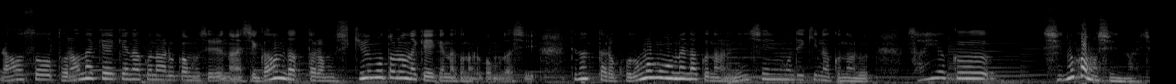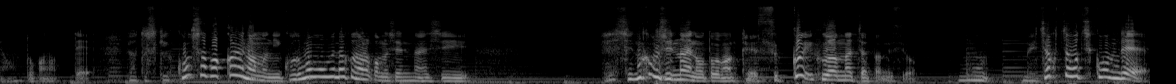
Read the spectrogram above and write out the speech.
卵巣を取らなきゃいけなくなるかもしれないしがんだったらもう子宮も取らなきゃいけなくなるかもだしってなったら子供も産めなくなる妊娠もできなくなる。最悪死ぬかもしれないじゃんとかなって。いや私結婚したばっかりなのに子供も産めなくなるかもしれないしえ死ぬかもしれないの？とかなってすっごい不安になっちゃったんですよ。もうめちゃくちゃ落ち込んで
